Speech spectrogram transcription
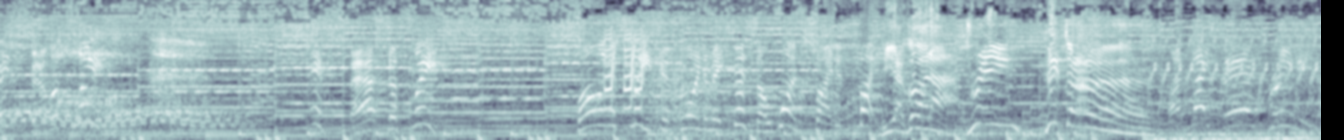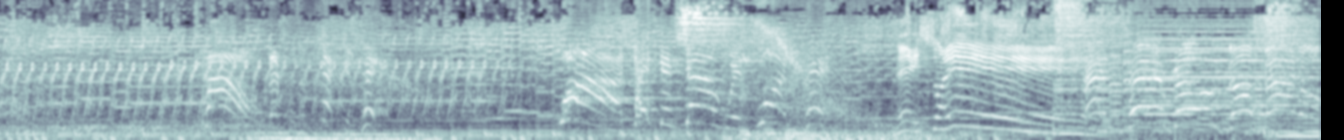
it's still asleep! It's fast asleep! Falling asleep is going to make this a one-sided fight. E agora, Dream Eater! A nightmare dreaming! É isso aí! And there goes the battle!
